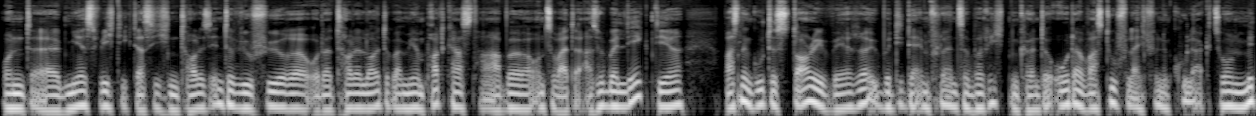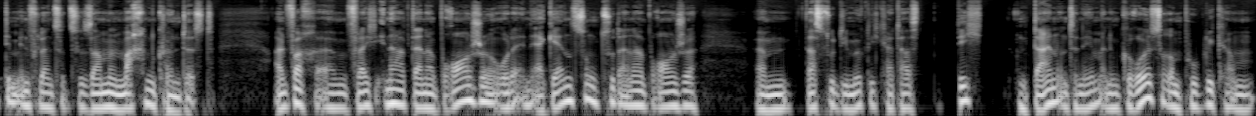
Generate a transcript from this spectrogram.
und äh, mir ist wichtig, dass ich ein tolles Interview führe oder tolle Leute bei mir im Podcast habe und so weiter. Also überleg dir, was eine gute Story wäre, über die der Influencer berichten könnte oder was du vielleicht für eine coole Aktion mit dem Influencer zusammen machen könntest. Einfach ähm, vielleicht innerhalb deiner Branche oder in Ergänzung zu deiner Branche, ähm, dass du die Möglichkeit hast, dich und dein Unternehmen einem größeren Publikum,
